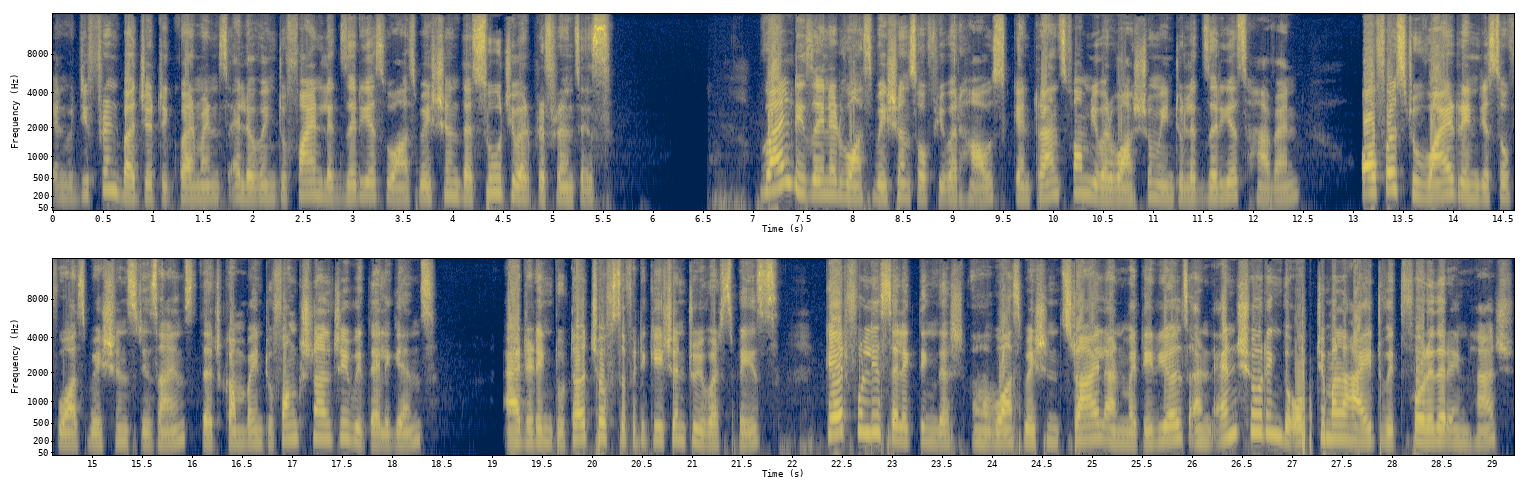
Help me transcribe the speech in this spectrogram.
can be different budget requirements allowing to find luxurious wash basins that suit your preferences. Well designed wash basins of your house can transform your washroom into luxurious haven offers to wide ranges of wash basins designs that combine to functionality with elegance adding to touch of sophistication to your space carefully selecting the uh, wash basin style and materials and ensuring the optimal height with further enhance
